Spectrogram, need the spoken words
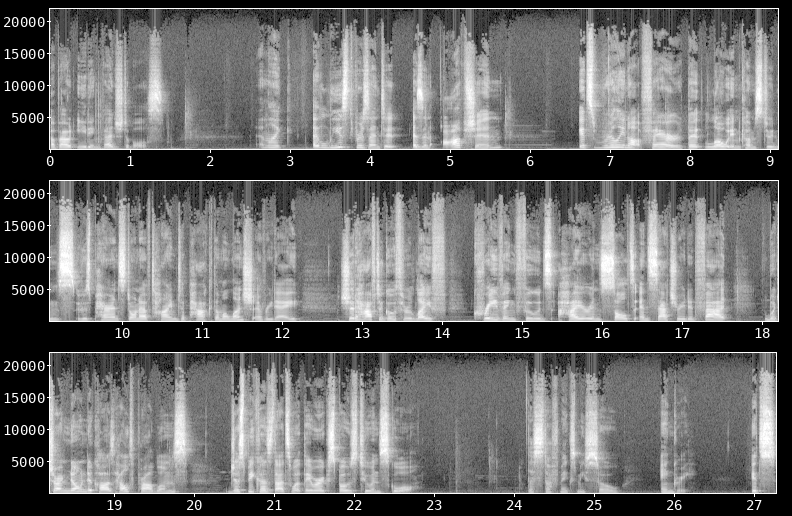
about eating vegetables. And, like, at least present it as an option. It's really not fair that low income students whose parents don't have time to pack them a lunch every day should have to go through life craving foods higher in salt and saturated fat, which are known to cause health problems just because that's what they were exposed to in school. This stuff makes me so angry. It's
